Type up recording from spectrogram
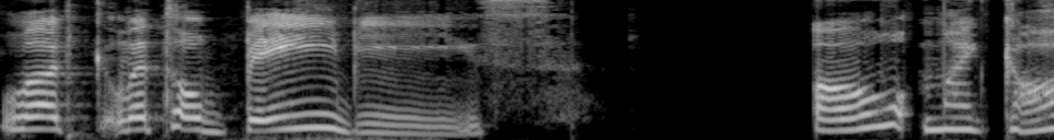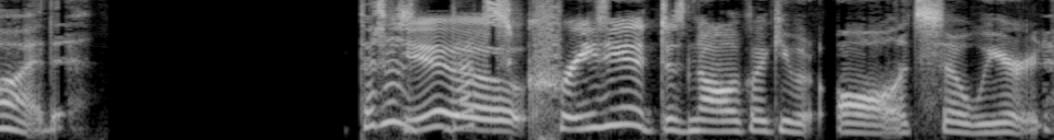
Look, little babies. Oh my god. That is that's crazy. It does not look like you at all. It's so weird.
